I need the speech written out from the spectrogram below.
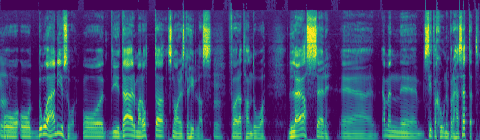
Mm. Och, och, då är det ju så. Och det är ju där Marotta snarare ska hyllas. Mm. För att han då löser eh, ja, men, eh, situationen på det här sättet.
